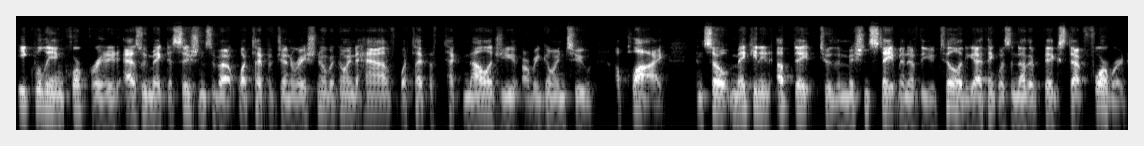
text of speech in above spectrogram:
equally incorporated as we make decisions about what type of generation are we going to have, what type of technology are we going to apply. And so making an update to the mission statement of the utility, I think was another big step forward.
